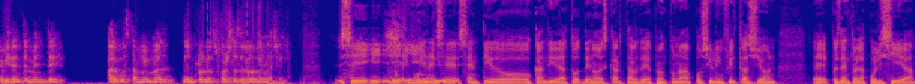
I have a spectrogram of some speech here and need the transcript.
Evidentemente, algo está muy mal dentro de las fuerzas del orden nacional. Sí, y, en ese sentido, candidato, de no descartar de pronto una posible infiltración eh, pues dentro de la policía.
